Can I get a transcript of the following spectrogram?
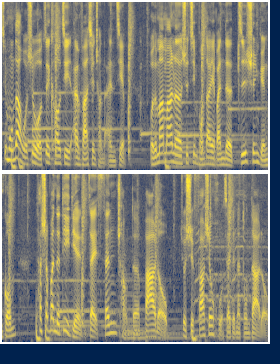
敬鹏大火是我最靠近案发现场的案件，我的妈妈呢是敬鹏大夜班的资深员工。他上班的地点在三厂的八楼，就是发生火灾的那栋大楼。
